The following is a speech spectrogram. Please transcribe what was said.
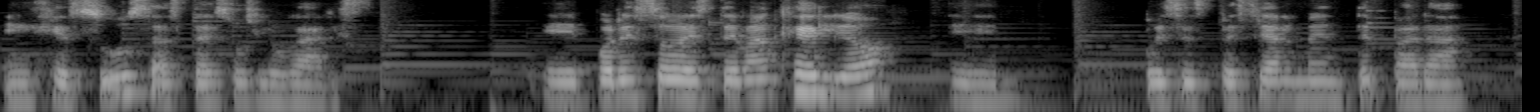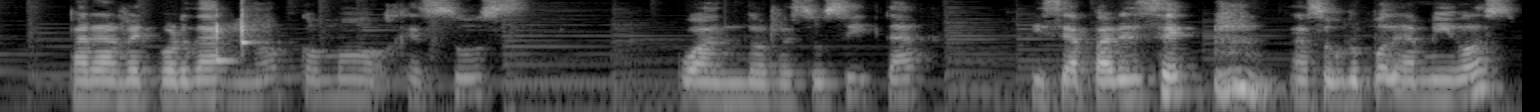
en Jesús hasta esos lugares. Eh, por eso este Evangelio, eh, pues especialmente para, para recordar, ¿no? Cómo Jesús cuando resucita y se aparece a su grupo de amigos,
